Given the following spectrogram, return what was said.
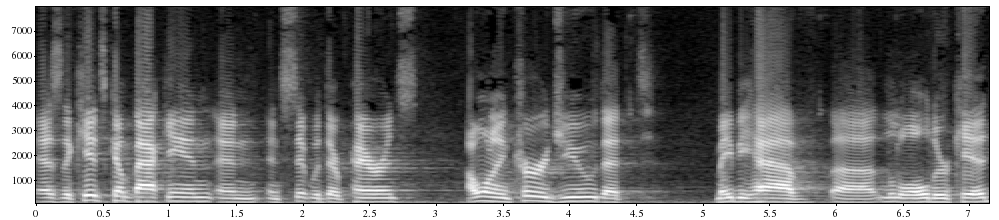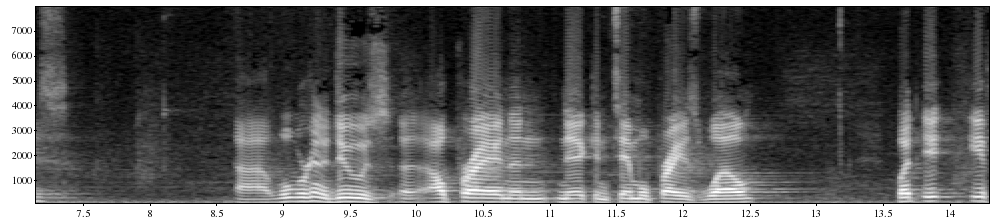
as the kids come back in and, and sit with their parents, I want to encourage you that maybe have uh, little older kids. Uh, what we're going to do is uh, I'll pray, and then Nick and Tim will pray as well. But if,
